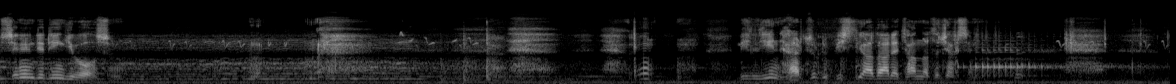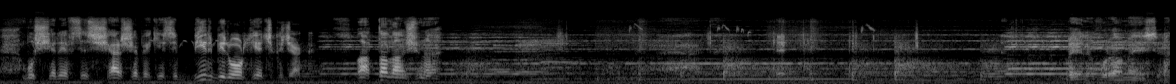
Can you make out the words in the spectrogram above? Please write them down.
Senin dediğin gibi olsun. Bildiğin her türlü pisliği adaleti anlatacaksın bu şerefsiz şer şebekesi bir bir ortaya çıkacak. Atla lan şuna. Beni vuramayacağım.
